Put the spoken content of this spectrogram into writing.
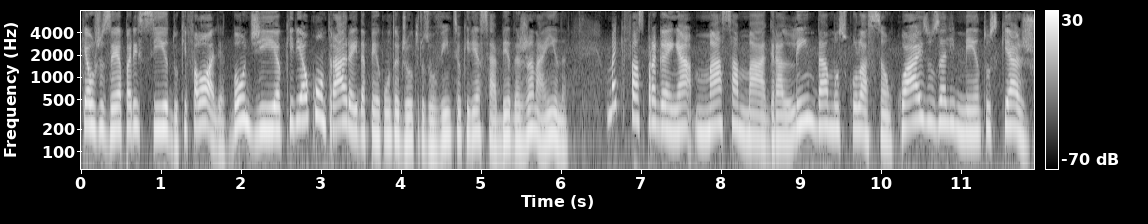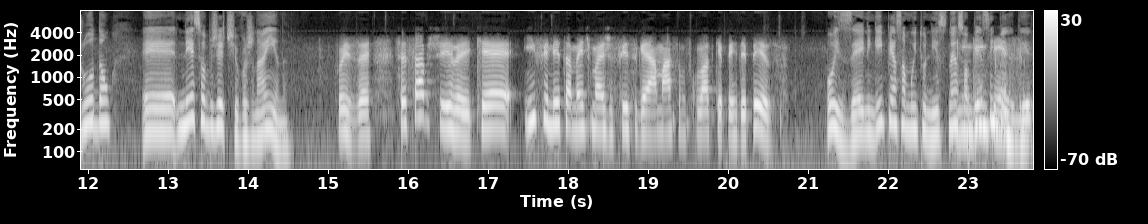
que é o José Aparecido, que falou: Olha, bom dia, eu queria, ao contrário aí da pergunta de outros ouvintes, eu queria saber da Janaína. Como é que faz para ganhar massa magra, além da musculação? Quais os alimentos que ajudam é, nesse objetivo, Janaína? Pois é. Você sabe, Shirley, que é infinitamente mais difícil ganhar massa muscular do que perder peso? Pois é, ninguém pensa muito nisso, né? Só pensa, pensa em perder.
